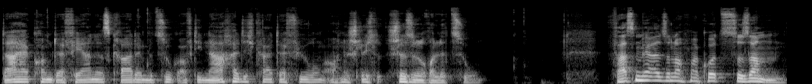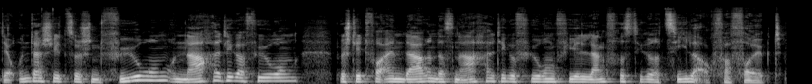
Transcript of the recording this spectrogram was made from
Daher kommt der Fairness gerade in Bezug auf die Nachhaltigkeit der Führung auch eine Schlüsselrolle zu. Fassen wir also noch mal kurz zusammen. Der Unterschied zwischen Führung und nachhaltiger Führung besteht vor allem darin, dass nachhaltige Führung viel langfristigere Ziele auch verfolgt.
